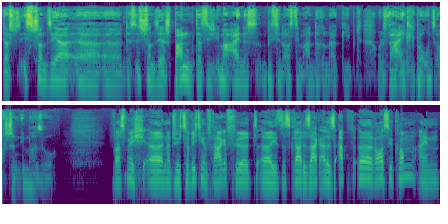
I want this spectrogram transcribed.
das ist schon sehr, äh, äh, das ist schon sehr spannend, dass sich immer eines ein bisschen aus dem anderen ergibt. Und es war eigentlich bei uns auch schon immer so. Was mich äh, natürlich zur wichtigen Frage führt, äh, jetzt ist gerade Sag alles ab äh, rausgekommen, ein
